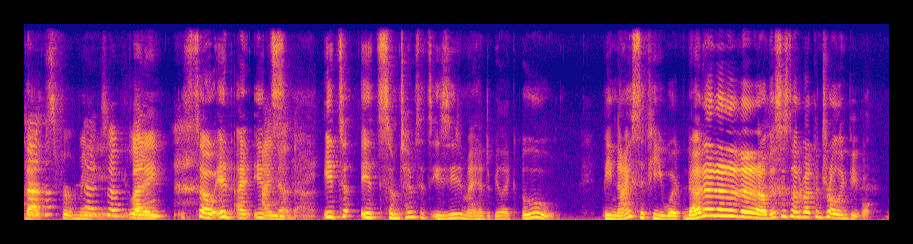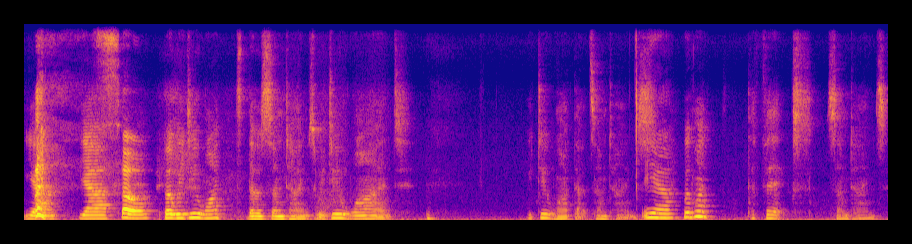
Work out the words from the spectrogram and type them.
That's for me. That's so funny. Like, so it, I, it's, I know that. It's, it's sometimes it's easy in my head to be like, ooh, be nice if he would. No, no, no, no, no, no. This is not about controlling people. Yeah, yeah. So But we do want those sometimes. We do want. We do want that sometimes. yeah, We want the fix sometimes.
